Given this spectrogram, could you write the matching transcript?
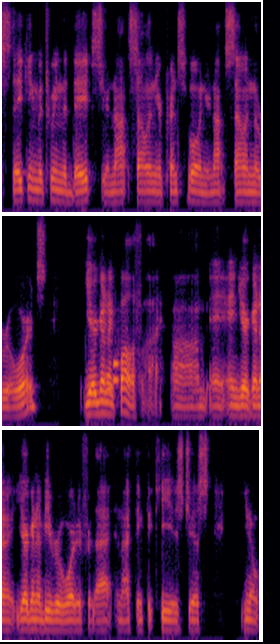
staking between the dates you're not selling your principal and you're not selling the rewards you're going to qualify um, and, and you're going to you're going to be rewarded for that and i think the key is just you know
